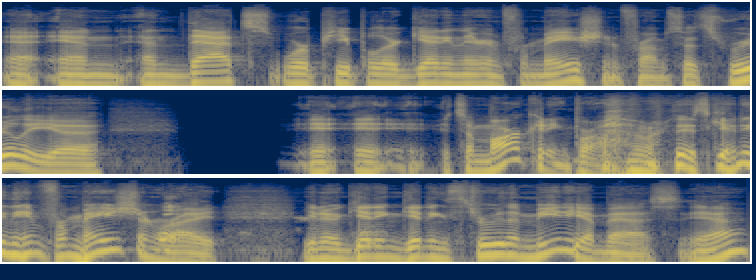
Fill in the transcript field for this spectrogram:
And, and and, that's where people are getting their information from. So it's really a it, it, it's a marketing problem. It's getting the information right you know getting getting through the media mess yeah?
